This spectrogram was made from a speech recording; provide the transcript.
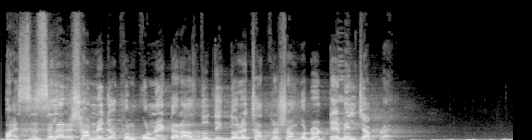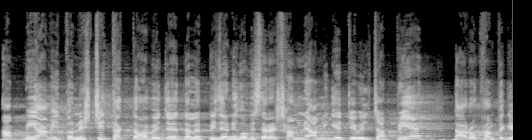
ভাইস চ্যান্সেলারের সামনে যখন কোনো একটা রাজনৈতিক দলের ছাত্র সংগঠন টেবিল চাপড়ায়, আপনি, আমি তো নিশ্চিত থাকতে হবে যে তাহলে প্রিজাইডিং অফিসারের সামনে আমি গিয়ে টেবিল চাপড়িয়ে তার ওখান থেকে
